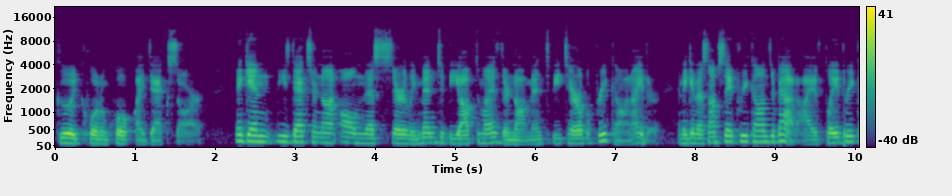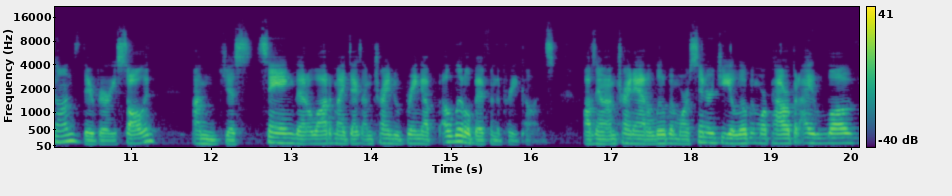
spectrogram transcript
good, quote unquote, my decks are. Again, these decks are not all necessarily meant to be optimized. They're not meant to be terrible precon either. And again, that's not to say precons are bad. I have played precons, they're very solid. I'm just saying that a lot of my decks, I'm trying to bring up a little bit from the precons. Obviously, I'm trying to add a little bit more synergy, a little bit more power, but I love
